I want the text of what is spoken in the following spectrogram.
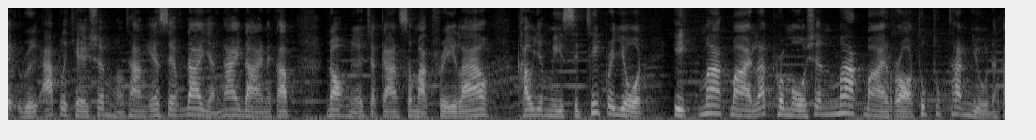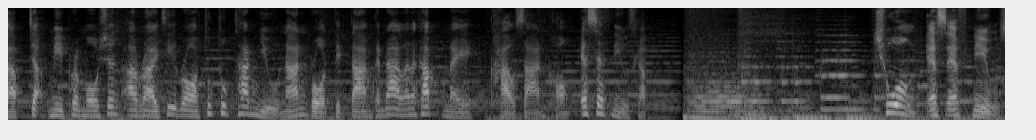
ต์ หรือแอปพลิเคชันของทาง SF ได้อย่างง่ายดายนะครับ นอกเหนือจากการสมัครฟรีแล้ว เขายังมีสิทธิประโยชน์อีกมากมายและโปรโมชั่นมากมายรอทุกๆท่านอยู่นะครับ จะมีโปรโมชั่นอะไรที่รอทุกๆท่านอยู่นั้น โปรดติดตามกันได้แล้วนะครับ ในข่าวสารของ SF News ครับ ช่วง SF News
